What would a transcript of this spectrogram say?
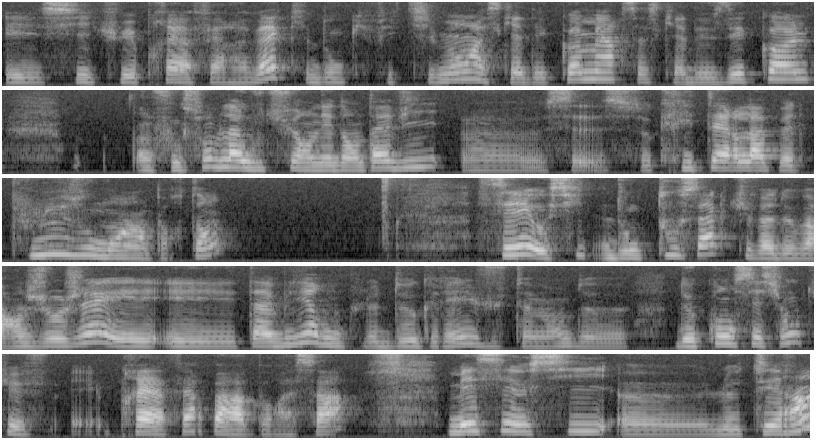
Et si tu es prêt à faire avec, donc effectivement, est-ce qu'il y a des commerces Est-ce qu'il y a des écoles En fonction de là où tu en es dans ta vie, euh, ce critère-là peut être plus ou moins important c'est aussi donc tout ça que tu vas devoir jauger et, établir donc le degré justement de, concession que tu es prêt à faire par rapport à ça. Mais c'est aussi euh, le terrain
